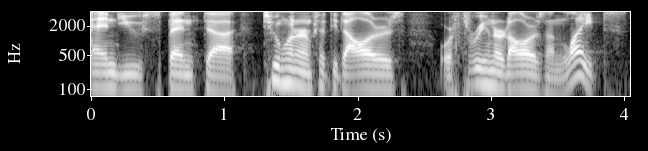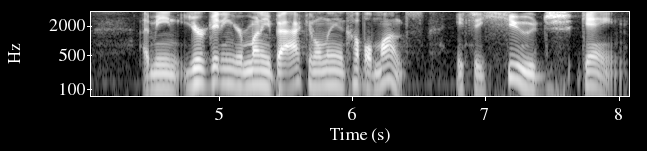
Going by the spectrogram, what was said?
and you spent uh, $250 or $300 on lights, I mean, you're getting your money back in only a couple months. It's a huge gain.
